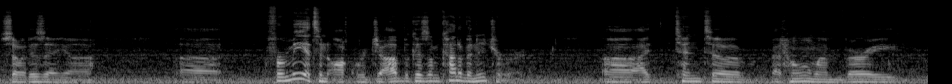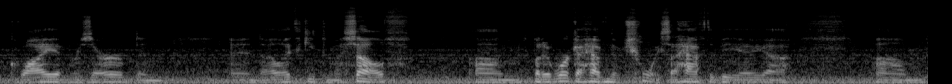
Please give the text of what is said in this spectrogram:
so it is a, uh, uh, for me, it's an awkward job because I'm kind of an introvert. Uh, I tend to, at home, I'm very quiet and reserved, and and I like to keep to myself. Um, but at work, I have no choice. I have to be a, uh, um,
